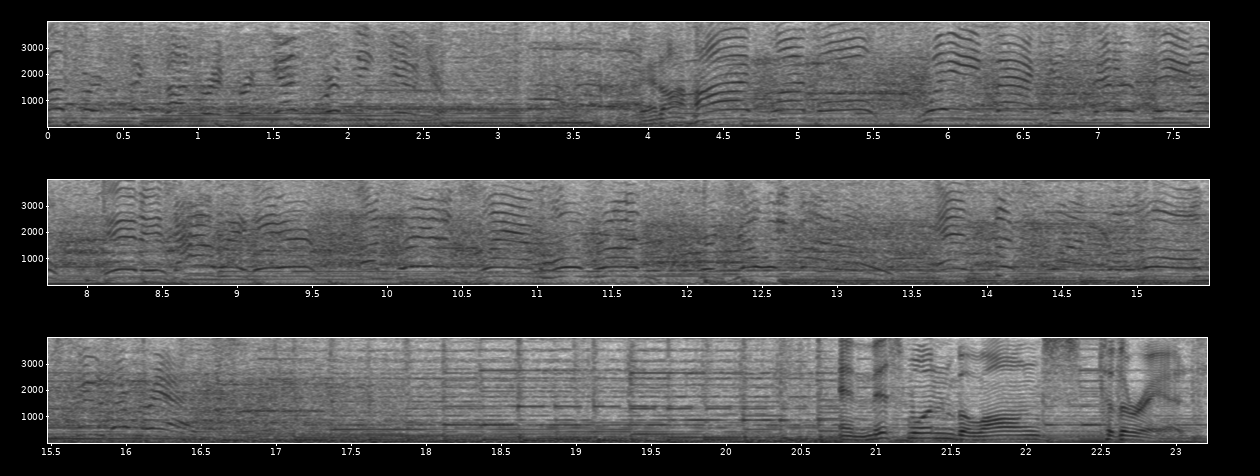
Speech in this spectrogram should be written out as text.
number 600 for Ken Griffey Jr. And a high fly ball way back in center field. It is out of here. A grand slam home run for Joey Votto. And this one belongs to the Reds. and this one belongs to the Reds.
